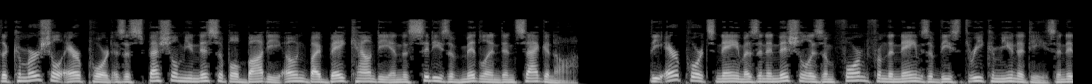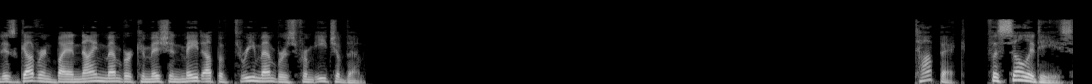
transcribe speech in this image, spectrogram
The commercial airport is a special municipal body owned by Bay County and the cities of Midland and Saginaw. The airport's name is an initialism formed from the names of these three communities and it is governed by a nine-member commission made up of three members from each of them. Facilities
